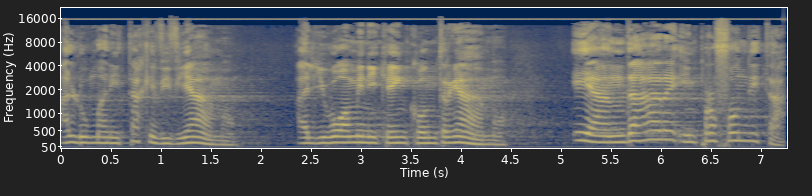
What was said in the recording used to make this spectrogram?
all'umanità che viviamo, agli uomini che incontriamo e andare in profondità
